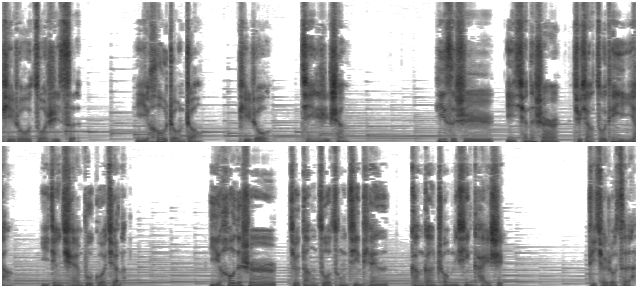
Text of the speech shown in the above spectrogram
譬如昨日死；以后种种，譬如今日生。”意思是，以前的事儿就像昨天一样，已经全部过去了；以后的事儿就当做从今天刚刚重新开始。的确如此啊。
